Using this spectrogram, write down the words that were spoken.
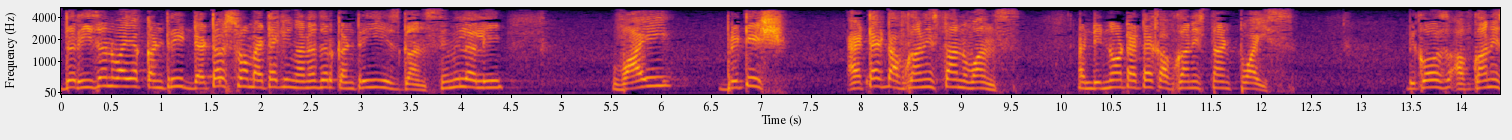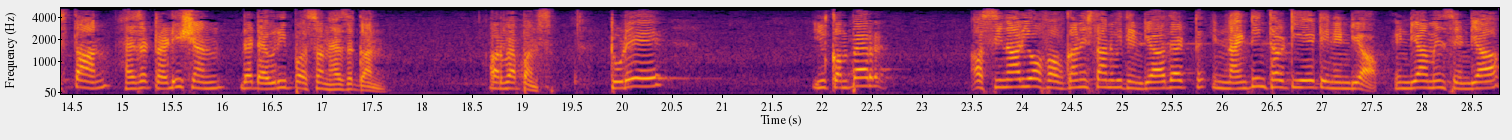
the reason why a country deters from attacking another country is guns. Similarly, why British attacked Afghanistan once and did not attack Afghanistan twice? Because Afghanistan has a tradition that every person has a gun or weapons. Today, you compare a scenario of Afghanistan with India that in 1938 in India, India means India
